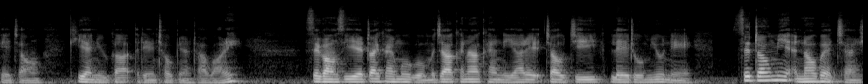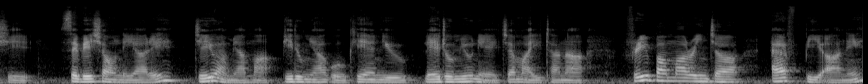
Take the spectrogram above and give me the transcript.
ခဲ့ကြောင်း KNU ကသတင်းထုတ်ပြန်ထားပါတယ်။စစ်ကောင်စီရဲ့တိုက်ခိုက်မှုကိုမကြာခဏခံနေရတဲ့ကြောက်ကြီးလေဒိုမြို့နယ်စစ်တောင်းမြစ်အနောက်ဘက်ခြမ်းရှိ စစ်ဘေးရှောင်နေရတဲ့ကျေးရွာများမှပြည်သူများကို KNU လေဒိုမြို့နယ်ကျန်းမာရေးဌာန Free Burma Ranger FPR နဲ့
